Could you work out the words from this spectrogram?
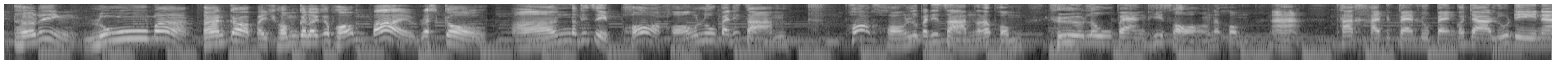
ดเทอร์ริงรู้มากงั้นก็ไปชมกันเลยครับผมไป let's go อันดับที่ 10 พ่อของลูแปงที่ 3 พ่อของลูแปงที่ 3 นะครับผม คือลูแปงที่ 2 นะครับผมอ่า ถ้าใครเป็นแฟนลูแปงก็จะรู้ดีนะ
